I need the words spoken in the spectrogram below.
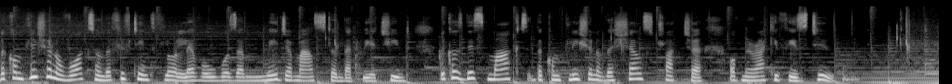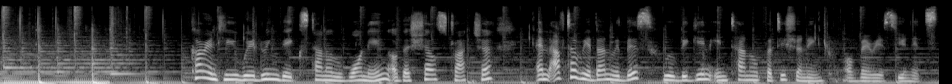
The completion of works on the 15th floor level was a major milestone that we achieved because this marked the completion of the shell structure of Meraki Phase 2. Currently, we're doing the external walling of the shell structure and after we're done with this, we'll begin internal partitioning of various units.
